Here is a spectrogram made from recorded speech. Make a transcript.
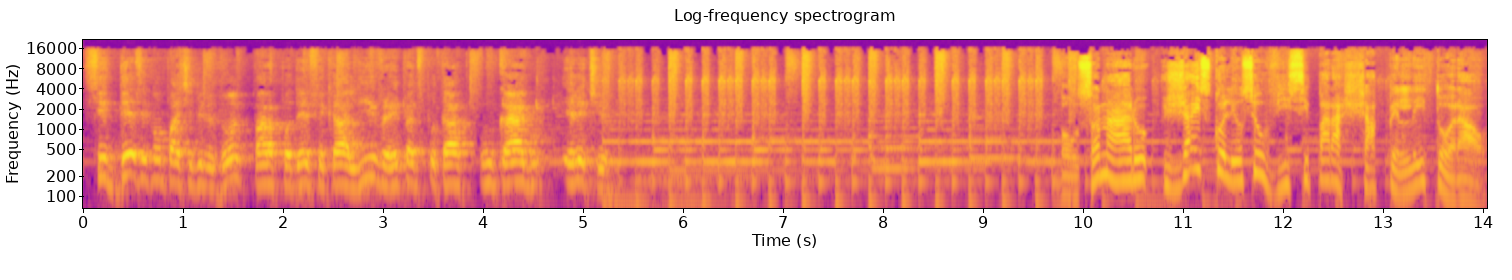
se desincompatibilizou para poder ficar livre aí para disputar um cargo eletivo. Bolsonaro já escolheu seu vice para a chapa eleitoral.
